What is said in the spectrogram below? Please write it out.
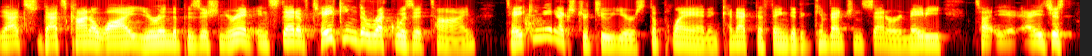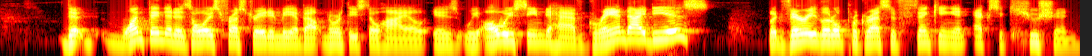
that's that's kind of why you're in the position you're in. Instead of taking the requisite time, taking an extra 2 years to plan and connect the thing to the convention center and maybe t- eh, eh, it's just the one thing that has always frustrated me about Northeast Ohio is we always seem to have grand ideas, but very little progressive thinking and execution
